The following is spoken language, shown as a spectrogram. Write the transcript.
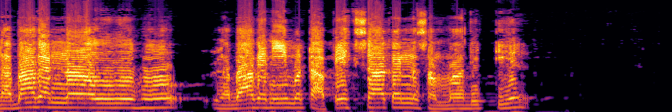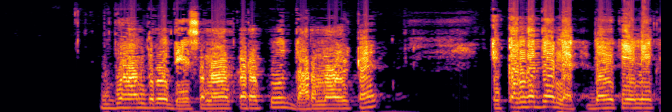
ලබා ගන්නා වූ හෝ ලබා ගැනීමට අපේක්ෂා කරන සම්මාදිට්ඨිය බුදුහාමුදුරෝ දේශනා කරපු ධර්ම වලට එකඟද නැද්ද කියන එක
